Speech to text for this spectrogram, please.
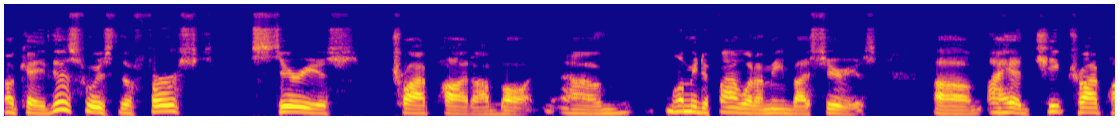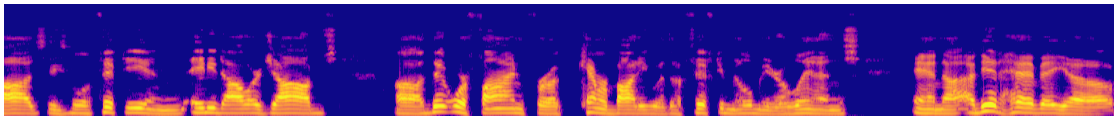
Okay, this was the first serious tripod I bought. Um, let me define what I mean by serious. Um, I had cheap tripods, these little 50 and $80 jobs uh, that were fine for a camera body with a 50 millimeter lens. And uh, I did have a, uh,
